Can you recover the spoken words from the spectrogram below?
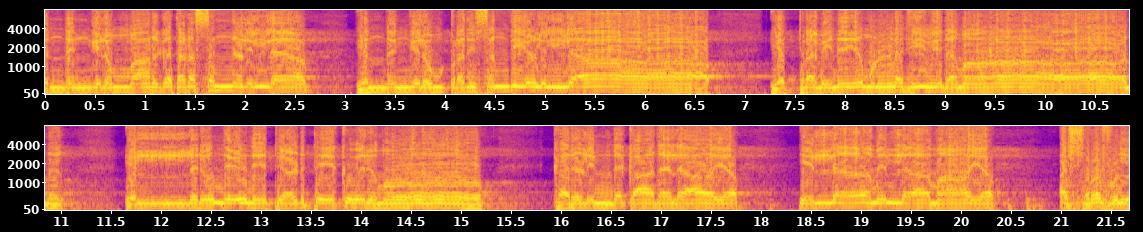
എന്തെങ്കിലും മാർഗ തടസ്സങ്ങളില്ല എന്തെങ്കിലും പ്രതിസന്ധികളില്ല. എത്ര വിനയമുള്ള ജീവിതമാണ്. എല്ലാവരും എഴുന്നേറ്റ് അടുത്തേക്ക് വരുമോ? കരളിന്റെ കാതലായ എല്ലാം എല്ലാമായ അഷ്റഫുൽ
